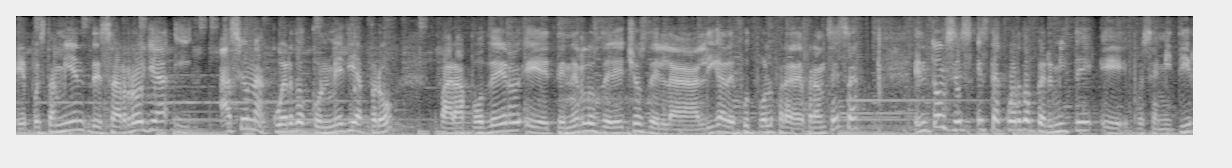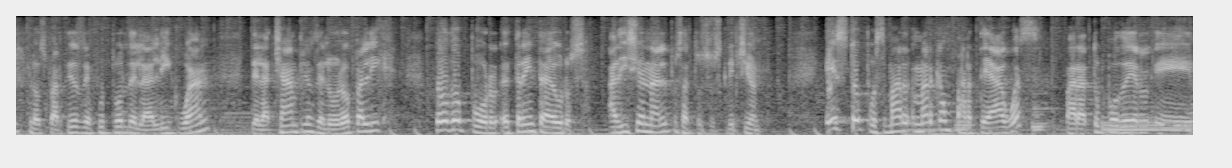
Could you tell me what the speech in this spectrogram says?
eh, pues también desarrolla y hace un acuerdo con Media Pro para poder eh, tener los derechos de la Liga de Fútbol Francesa. Entonces, este acuerdo permite pues emitir los partidos de fútbol de la League One, de la Champions, de la Europa League, todo por 30 euros, adicional pues a tu suscripción. Esto pues marca un parteaguas para tú poder eh,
